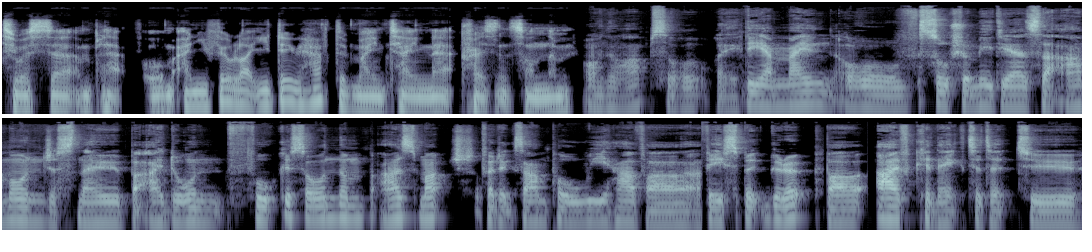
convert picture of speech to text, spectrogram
to a certain platform, and you feel like you do have to maintain that presence on them. Oh no, absolutely. The amount of social medias that I'm on just now, but I don't focus on them as much. For example, we have a Facebook group, but I've connected it to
